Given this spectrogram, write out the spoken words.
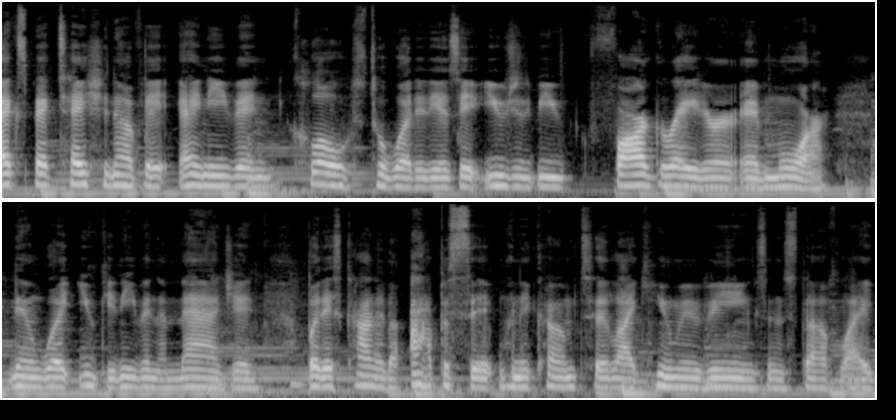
expectation of it ain't even close to what it is. It usually be far greater and more than what you can even imagine. But it's kind of the opposite when it comes to like human beings and stuff. Like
